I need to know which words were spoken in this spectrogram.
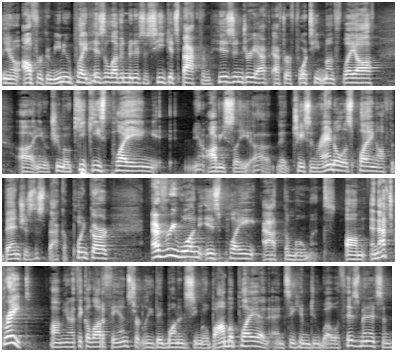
you know, Al-Farouq played his 11 minutes as he gets back from his injury after a 14 month layoff. Uh, you know, Chuma Okeke's playing. You know, obviously, uh, Chasson Randle is playing off the bench as this backup point guard. Everyone is playing at the moment, um, and that's great. Um, you know, I think a lot of fans certainly they wanted to see Mo Bamba play and, and, see him do well with his minutes. And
